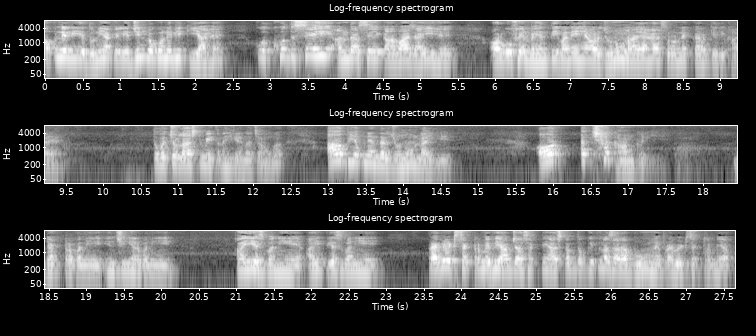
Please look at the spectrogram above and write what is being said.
अपने लिए, दुनिया के लिए जिन लोगों ने भी किया है, को खुद से ही अंदर से एक आवाज़ आई है और वो फिर मेहनती बने हैं और जुनून आया है फिर उन्हें करके दिखाया है। तो बच्चों लास्ट में इतना ही कहना चाहूँगा। आप भी अपने अंदर जुनून लाइए और अच्छा काम करिए। डॉक्टर बनिए, इंजीनियर बनिए, आईएएस बनिए, आईपीएस बनिए। प्राइवेट सेक्टर में भी आप जा सकते हैं। आजकल तो कितना सारा बूम है प्राइवेट सेक्टर में। आप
